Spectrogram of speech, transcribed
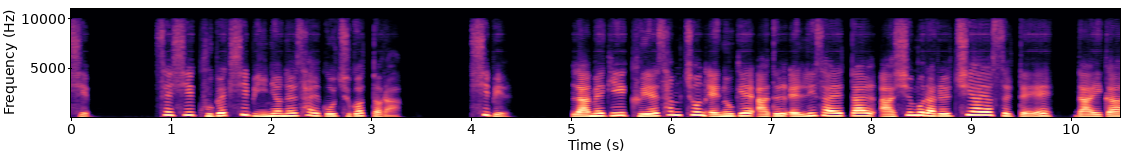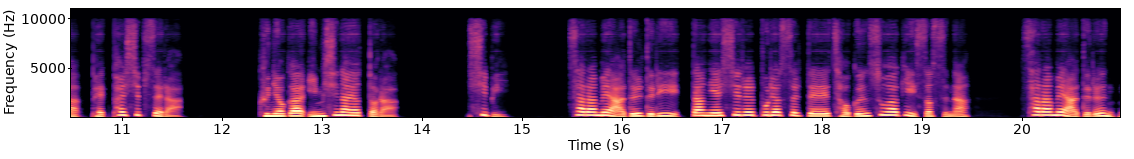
10. 셋이 912년을 살고 죽었더라. 11. 라멕이 그의 삼촌 에녹의 아들 엘리사의 딸 아슈무라를 취하였을 때에 나이가 180세라. 그녀가 임신하였더라. 12. 사람의 아들들이 땅에 씨를 뿌렸을 때에 적은 수확이 있었으나 사람의 아들은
